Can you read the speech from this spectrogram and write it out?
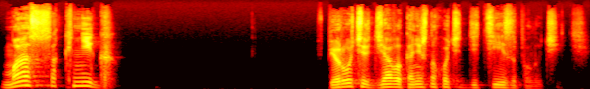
масса книг. В первую очередь, дьявол, конечно, хочет детей заполучить.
